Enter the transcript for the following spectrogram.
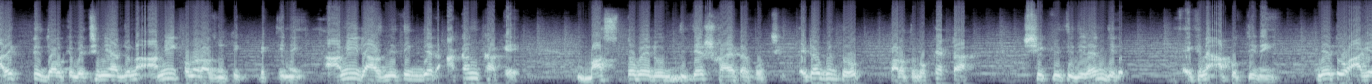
আরেকটি দলকে বেছে নেওয়ার জন্য আমি কোনো রাজনৈতিক ব্যক্তি নেই। আমি রাজনীতিকদের আকাঙ্ক্ষাকে বাস্তবে রূপ দিতে সহায়তা করছি। এটাও কিন্তু ভারতপক্ষে একটা স্বীকৃতি দিলেন যে এখানে আপত্তি নেই। যেহেতু আগে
